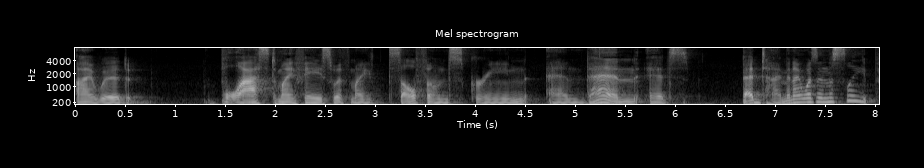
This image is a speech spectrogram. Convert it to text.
I would blast my face with my cell phone screen and then it's bedtime and I wasn't asleep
